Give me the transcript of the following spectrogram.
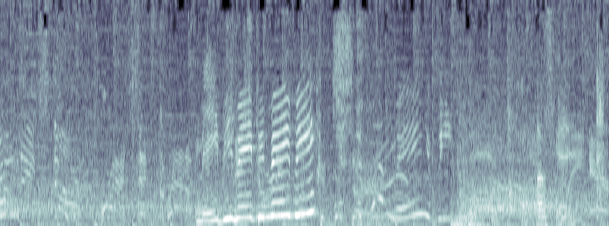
shooting star press. Incredible. Maybe, maybe, maybe. Maybe. Okay.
